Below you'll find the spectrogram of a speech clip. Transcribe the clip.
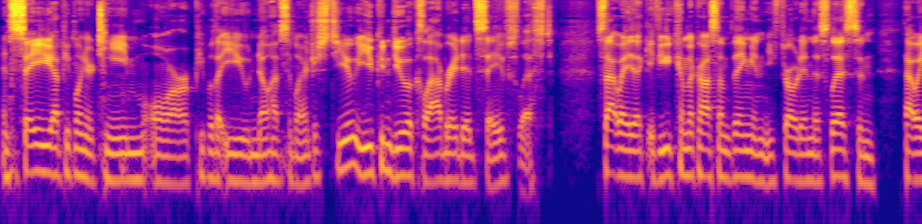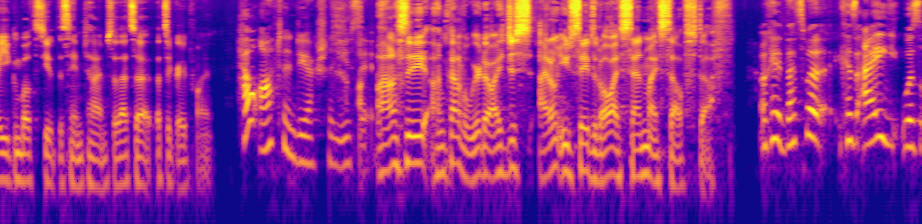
and say you have people on your team or people that you know have similar interests to you, you can do a collaborated saves list. So that way, like if you come across something and you throw it in this list, and that way you can both see it at the same time. So that's a that's a great point. How often do you actually use saves? Honestly, I'm kind of a weirdo. I just I don't use saves at all. I send myself stuff. Okay, that's what because I was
